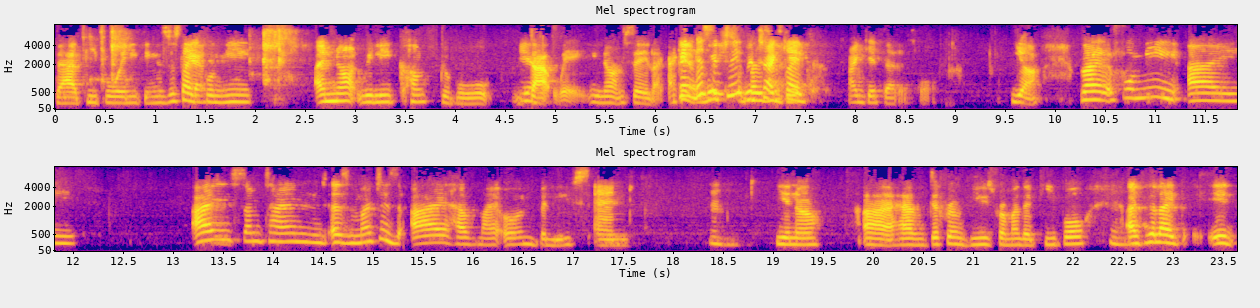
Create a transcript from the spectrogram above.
bad people or anything. It's just like for me, I'm not really comfortable Yeah. that way. You know what I'm saying? Like I can Yeah, listen which- to it, which I get. like I get that as well. yeah. But for me, I I sometimes as much as I have my own beliefs and Mhm. you know, uh, have different views from other people. Mhm. I feel like it.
